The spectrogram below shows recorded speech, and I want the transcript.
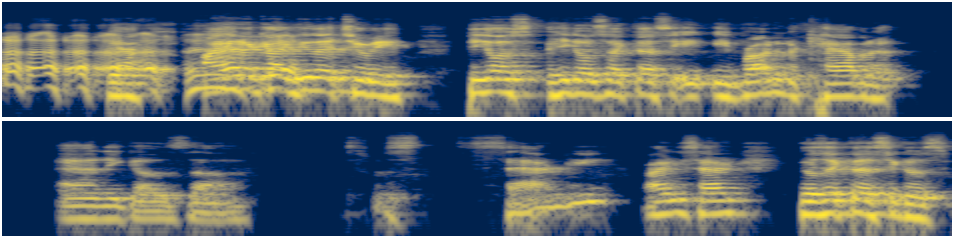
yeah, I had a guy do that to me. He goes, he goes like this. He, he brought in a cabinet, and he goes, uh, "This was Saturday, Friday, Saturday." He goes like this. He goes,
